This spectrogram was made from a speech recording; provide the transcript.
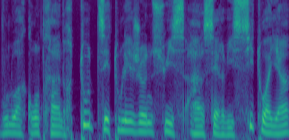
vouloir contraindre toutes et tous les jeunes Suisses à un service citoyen?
